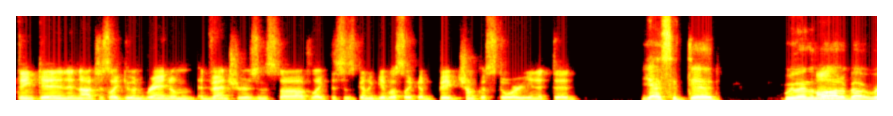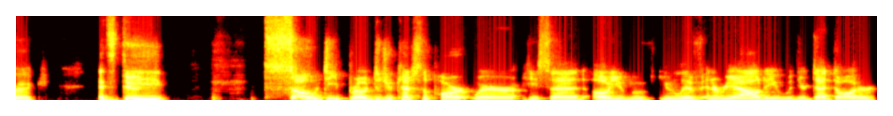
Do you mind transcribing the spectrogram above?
thinking and not just like doing random adventures and stuff. Like this is gonna give us like a big chunk of story, and it did. Yes, it did. We learned a lot Um, about Rick. It's dude, deep. So deep, bro. Did you catch the part where he said, "Oh, you moved, you live in a reality with your dead daughter"?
